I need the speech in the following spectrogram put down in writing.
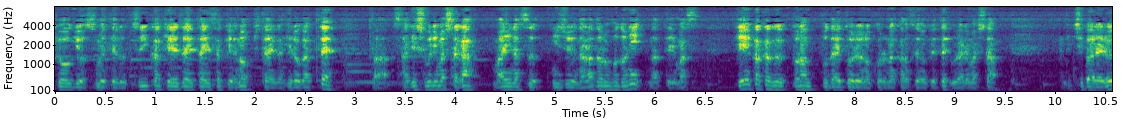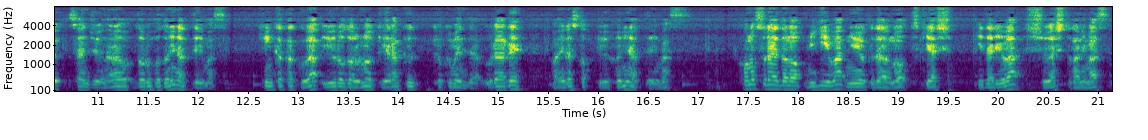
協議を進めている追加経済対策への期待が広がって、まあ、下げしぶりましたがマイナス27ドルほどになっています。原油価格トランプ大統領のコロナ感染を受けて売られました。1バレル37ドルほどになっています。金価格はユーロドルの下落局面では売られマイナスというふうになっています。このスライドの右はニューヨークダウの月足左は週足となります、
